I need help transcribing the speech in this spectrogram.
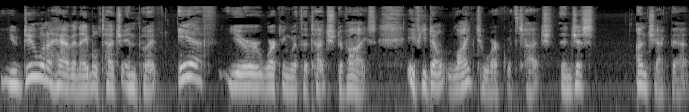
you do want to have enable touch input if you're working with a touch device. If you don't like to work with touch, then just uncheck that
